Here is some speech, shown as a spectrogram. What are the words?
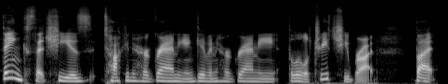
thinks that she is talking to her granny and giving her granny the little treats she brought. But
